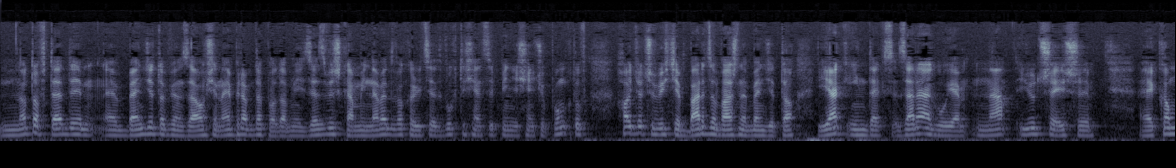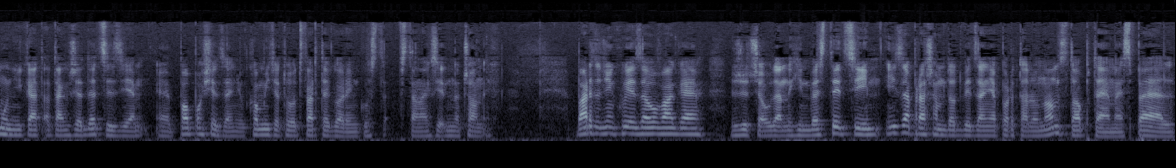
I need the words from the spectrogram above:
no to wtedy e, będzie to wiązało się najprawdopodobniej ze zwyżkami nawet w okolice 2050 punktów, choć oczywiście bardzo ważne będzie to, jak indeks zareaguje na jutrzejszy jutrzejszy e, komunikat, a także decyzję e, po posiedzeniu Komitetu Otwartego Rynku w Stanach Zjednoczonych. Bardzo dziękuję za uwagę, życzę udanych inwestycji i zapraszam do odwiedzania portalu nonstop.tms.pl.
